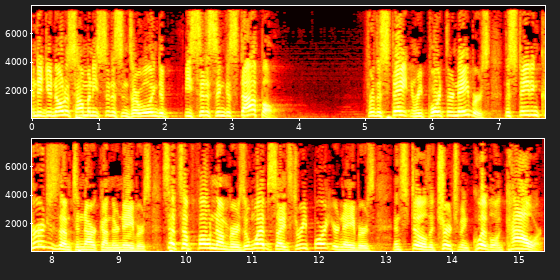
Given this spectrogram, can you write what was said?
And did you notice how many citizens are willing to be citizen Gestapo? For the state and report their neighbors. The state encourages them to narc on their neighbors, sets up phone numbers and websites to report your neighbors, and still the churchmen quibble and cower.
